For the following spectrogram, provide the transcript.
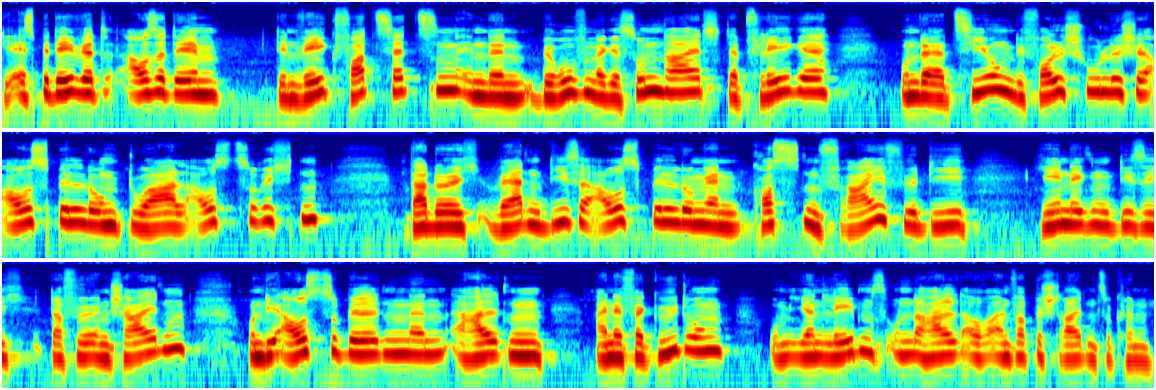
Die SPD wird außerdem den Weg fortsetzen in den Berufen der Gesundheit, der Pflege und der Erziehung, die vollschulische Ausbildung dual auszurichten. Dadurch werden diese Ausbildungen kostenfrei für diejenigen, die sich dafür entscheiden. Und die Auszubildenden erhalten eine Vergütung, um ihren Lebensunterhalt auch einfach bestreiten zu können.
